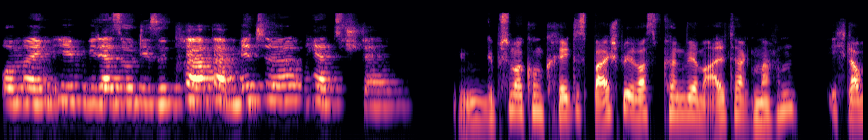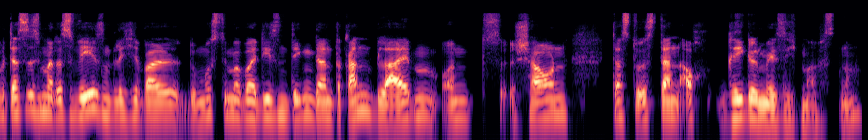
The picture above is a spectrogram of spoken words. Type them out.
um eben wieder so diese Körpermitte herzustellen. Gibt es mal ein konkretes Beispiel, was können wir im Alltag machen? Ich glaube, das ist immer das Wesentliche, weil du musst immer bei diesen Dingen dann dranbleiben und schauen, dass du es dann auch regelmäßig machst. Ne?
